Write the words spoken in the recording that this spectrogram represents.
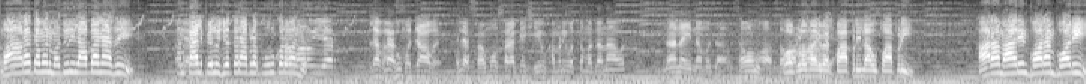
મારે તમને મજૂરી લાવવાના છે. અને કાલ પેલું ખેતર આપણે પૂરું કરવાનું છે. યાર. મજા આવે. એટલે સમોસા કે સેવ ખમણી વસ્તુ મજા ના આવે? ના ના એ ના મજા આવે. સવાણું હા બાબળો મારી વાત પાપડી લાવું પાપડી. હારામ હારીન ફોરામ ફોરી.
